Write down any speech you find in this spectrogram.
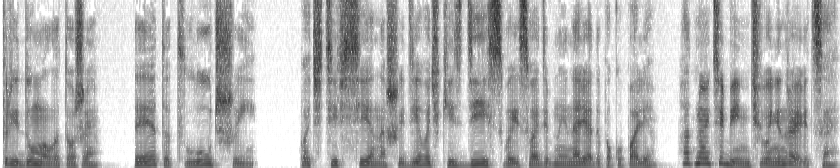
«Придумала тоже. Этот лучший. Почти все наши девочки здесь свои свадебные наряды покупали. Одной тебе ничего не нравится.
